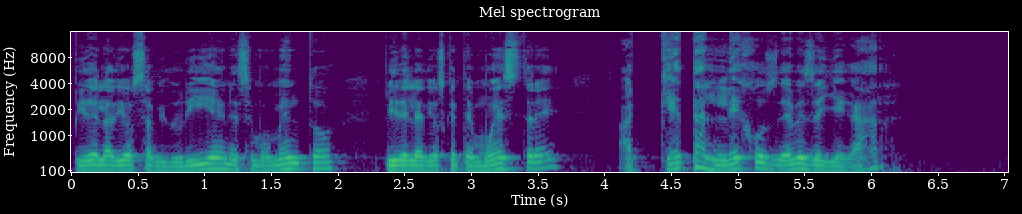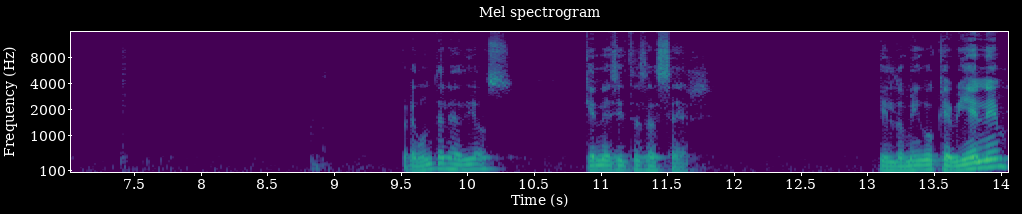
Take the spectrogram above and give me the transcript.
Pídele a Dios sabiduría en ese momento, pídele a Dios que te muestre a qué tan lejos debes de llegar. Pregúntale a Dios qué necesitas hacer. Y el domingo que viene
